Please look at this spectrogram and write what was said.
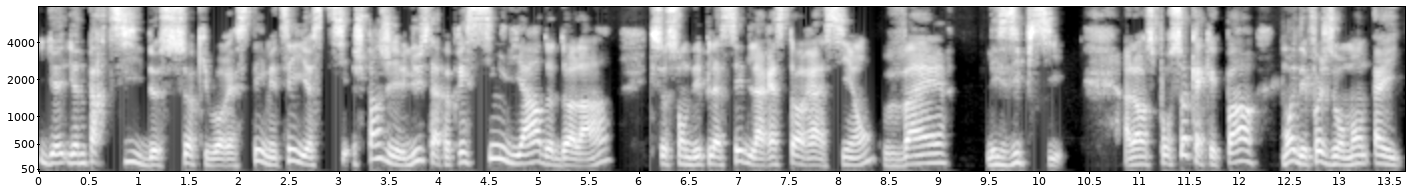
il y a, une partie de ça qui va rester, mais tu sais, je pense j'ai lu, c'est à peu près 6 milliards de dollars qui se sont déplacés de la restauration vers les épiciers. Alors, c'est pour ça qu'à quelque part, moi, des fois, je dis au monde, hey,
